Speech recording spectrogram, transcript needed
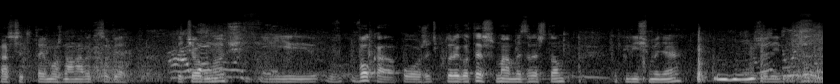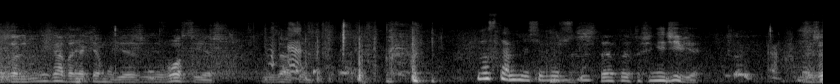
Patrzcie, tutaj można nawet sobie wyciągnąć i w- woka położyć, którego też mamy zresztą. Kupiliśmy, nie? Mhm. Jeżeli, jeżeli nie gada jak ja mówię, że włosy jesz. Następny się wyżnie. Ten, to, to się nie dziwię. Także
